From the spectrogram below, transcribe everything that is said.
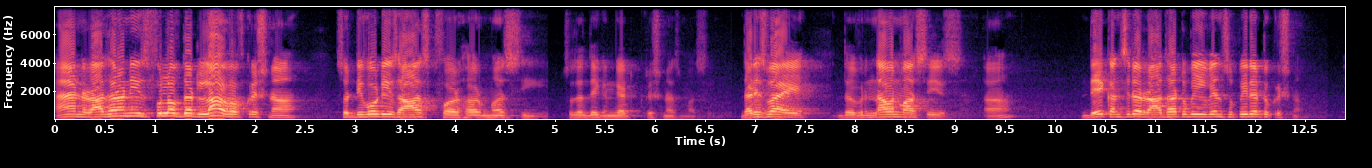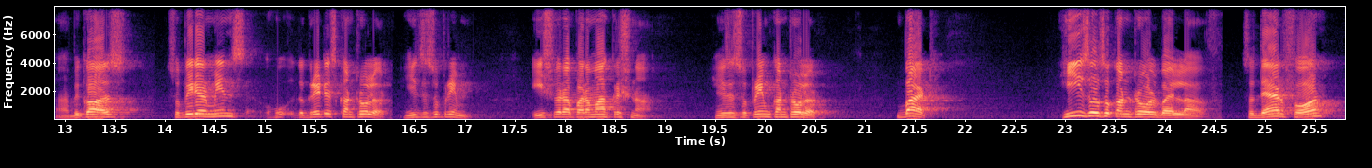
and Radharani is full of that love of Krishna, so devotees ask for her mercy so that they can get Krishna's mercy. That is why the Vrindavan Vasis, uh, they consider Radha to be even superior to Krishna. Uh, because superior means who, the greatest controller. He is the supreme. Ishvara Parama Krishna. He is a supreme controller. But he is also controlled by love. So therefore,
